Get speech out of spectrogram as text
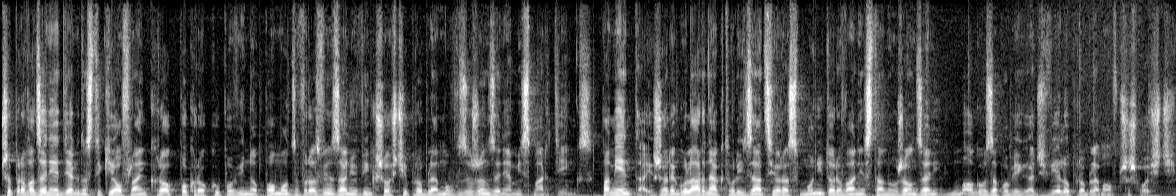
Przeprowadzenie diagnostyki offline krok po kroku powinno pomóc w rozwiązaniu większości problemów z urządzeniami SmartThings. Pamiętaj, że regularne aktualizacje oraz monitorowanie stanu urządzeń mogą zapobiegać wielu problemom w przyszłości.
